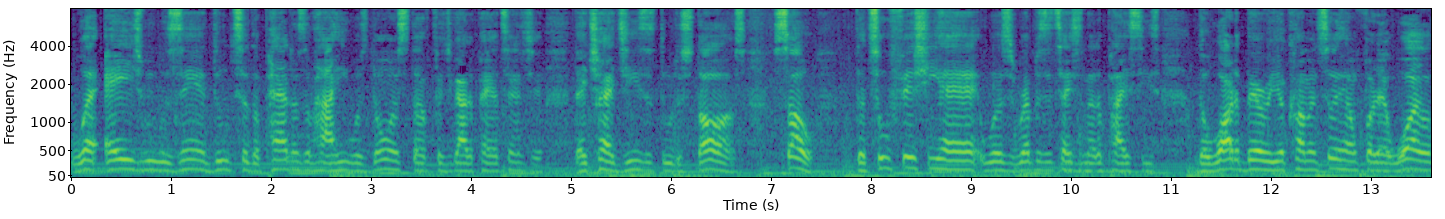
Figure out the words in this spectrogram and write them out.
what age we was in due to the patterns of how he was doing stuff because you got to pay attention they tracked jesus through the stars so the two fish he had was representation of the pisces the water bearer coming to him for that water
